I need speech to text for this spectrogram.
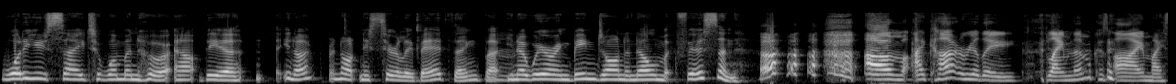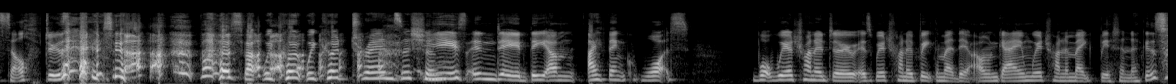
What do you say to women who are out there, you know, not necessarily a bad thing, but, you know, wearing Bendon and Elle Macpherson? um i can't really blame them because i myself do that but But we could we could transition. Yes, indeed. The um, I think what what we're trying to do is we're trying to beat them at their own game. We're trying to make better knickers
